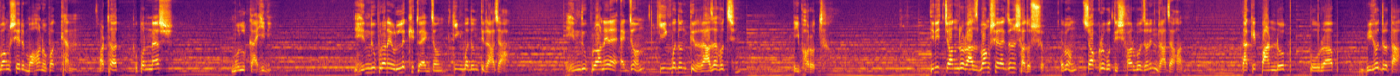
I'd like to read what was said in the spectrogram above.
বংশের মহান উপাখ্যান, অর্থাৎ উপন্যাস, মূল কাহিনী। হিন্দু পুরাণে উল্লেখিত একজন কিংবদন্তি রাজা হিন্দু পুরাণের একজন কিংবদন্তির রাজা হচ্ছে এই ভরত। তিনি চন্দ্র রাজবংশের একজন সদস্য এবং চক্রবর্তী সর্বজনীন রাজা হন। তাকে পাণ্ডব, কৌরব, বৃহদ্রতা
